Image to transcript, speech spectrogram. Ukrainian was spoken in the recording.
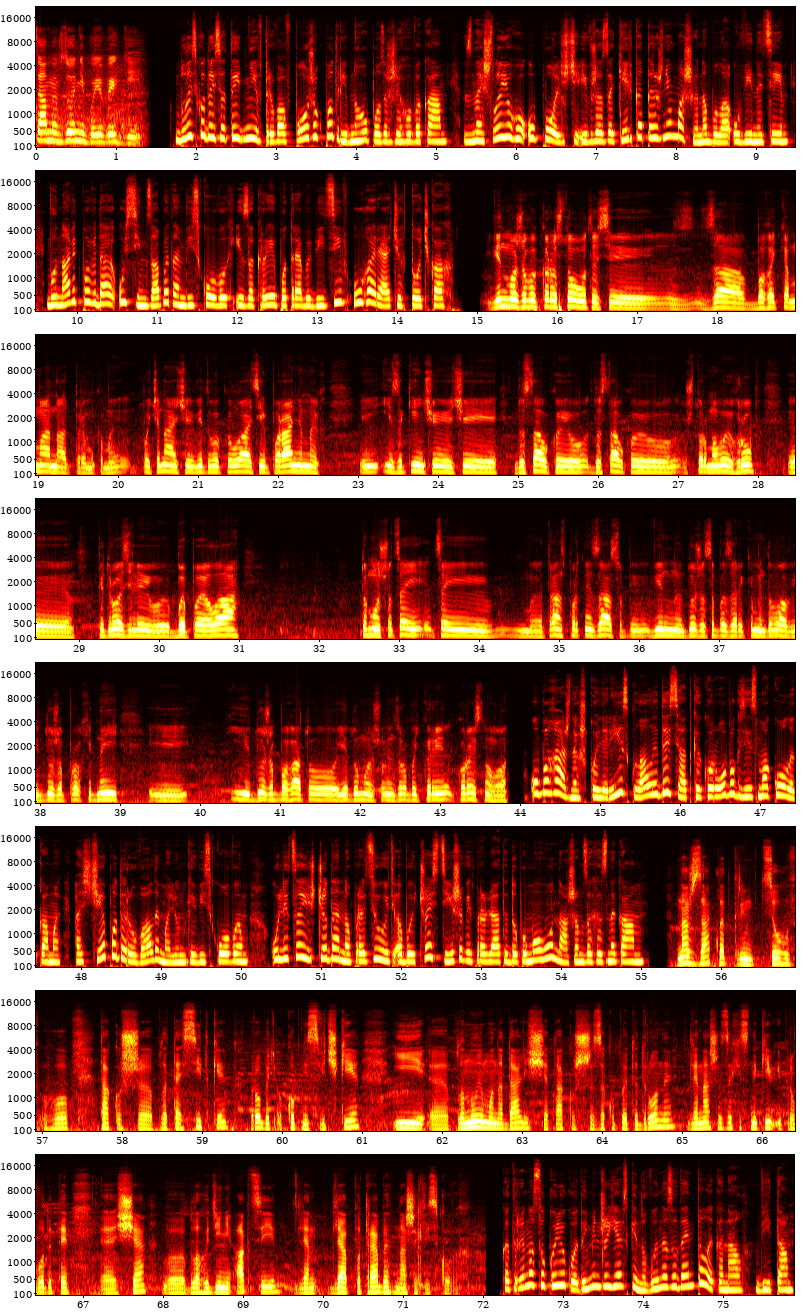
саме в зоні бойових дій. Близько 10 днів тривав пошук потрібного позашляховика. Знайшли його у Польщі, і вже за кілька тижнів машина була у Вінниці. Вона відповідає усім запитам військових і закриє потреби бійців у гарячих точках. Він може використовуватися за багатьма напрямками, починаючи від евакуації поранених і, і закінчуючи доставкою, доставкою штурмових груп е, підрозділів БПЛА. Тому що цей, цей транспортний засіб він дуже себе зарекомендував, він дуже прохідний і, і дуже багато, я думаю, що він зробить кори- корисного У багажник школярі склали десятки коробок зі смаколиками, а ще подарували малюнки військовим. У ліцеї щоденно працюють, аби частіше відправляти допомогу нашим захисникам. Наш заклад, крім цього, також е, плете сітки, робить окопні свічки і е, плануємо надалі ще також закупити дрони для наших захисників і проводити е, ще благодійні акції для, для потреби наших військових. Катерина Соколюк, Вадим Інжиєвський. Новини за день. Телеканал Віта.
